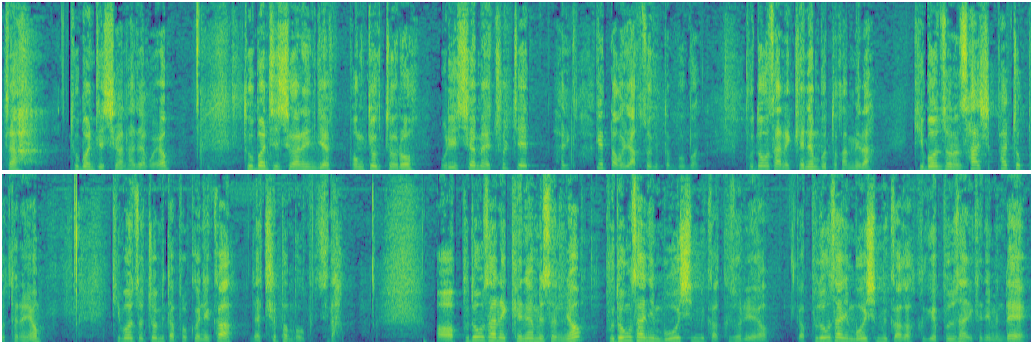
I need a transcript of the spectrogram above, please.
자, 두 번째 시간 하자고요. 두 번째 시간은 이제 본격적으로 우리 시험에 출제하겠다고 약속했던 부분, 부동산의 개념부터 갑니다. 기본서는 48쪽부터네요. 기본서 좀 이따 볼 거니까 이제 칠판 봅시다. 어, 부동산의 개념에서는요, 부동산이 무엇입니까? 그 소리예요. 그러니까 부동산이 무엇입니까가 그게 부동산의 개념인데,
